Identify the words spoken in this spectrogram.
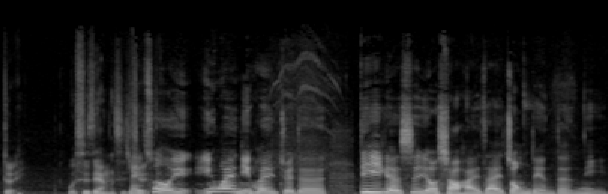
对，我是这样子。没错，因因为你会觉得，第一个是有小孩在终点等你，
